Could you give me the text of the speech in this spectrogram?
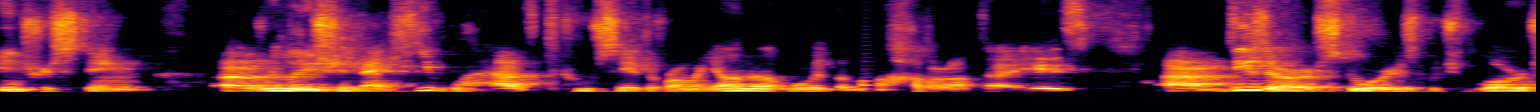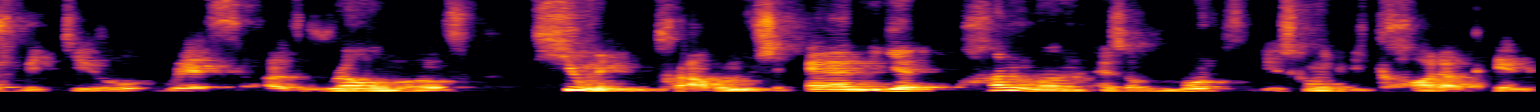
interesting uh, relation that he will have to, say, the Ramayana or the Mahabharata is um, these are stories which largely deal with uh, the realm of human problems, and yet Hanuman as a monkey is going to be caught up in,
